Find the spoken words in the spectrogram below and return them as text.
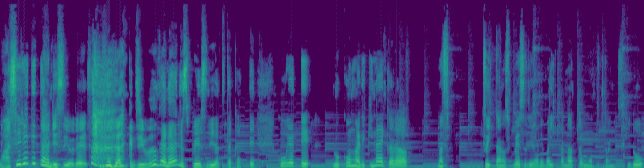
忘れてたんですよね。なんか自分がなんでスペースでやってたかってこうやって録音ができないから、まあ、ツイッターのスペースでやればいいかなって思ってたんですけど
